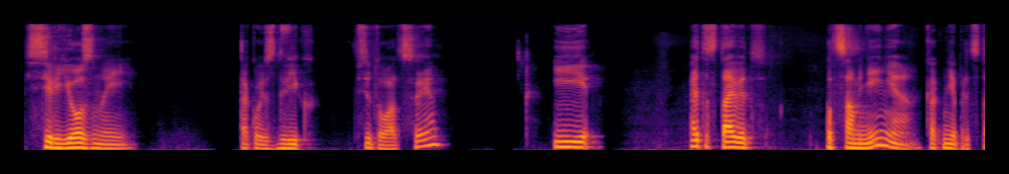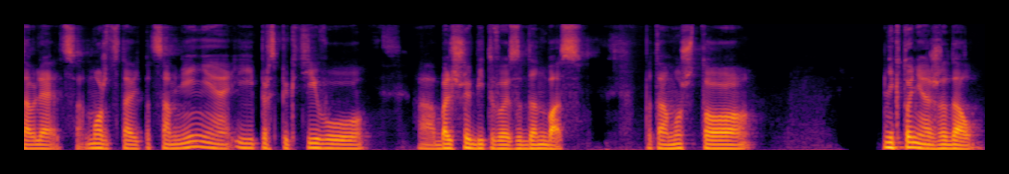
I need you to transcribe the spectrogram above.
серьезный такой сдвиг в ситуации. И это ставит под сомнение, как мне представляется, может ставить под сомнение и перспективу а, большой битвы за Донбасс. Потому что никто не ожидал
